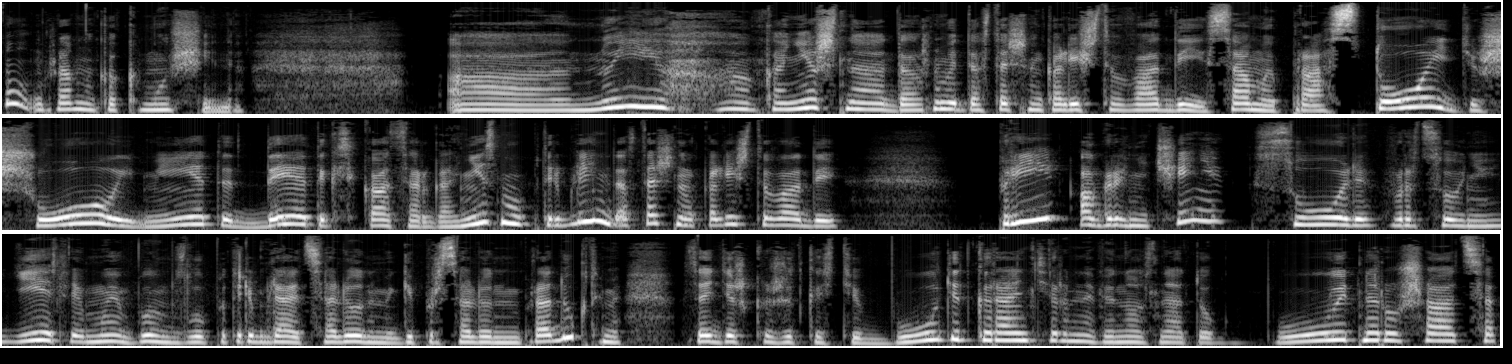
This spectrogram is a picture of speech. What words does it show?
ну, равно как и мужчины. А, ну и, конечно, должно быть достаточное количество воды. Самый простой, дешевый метод детоксикации организма употребление достаточного количества воды при ограничении соли в рационе. Если мы будем злоупотреблять солеными, гиперсолеными продуктами, задержка жидкости будет гарантирована, венозный отток будет нарушаться,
